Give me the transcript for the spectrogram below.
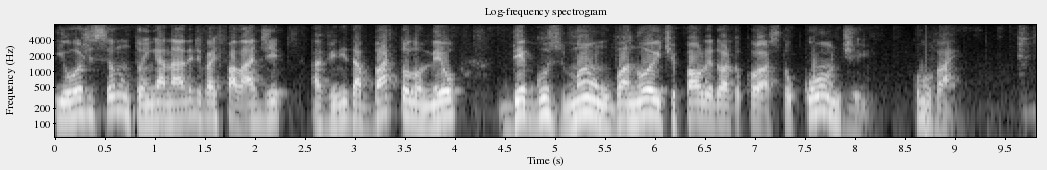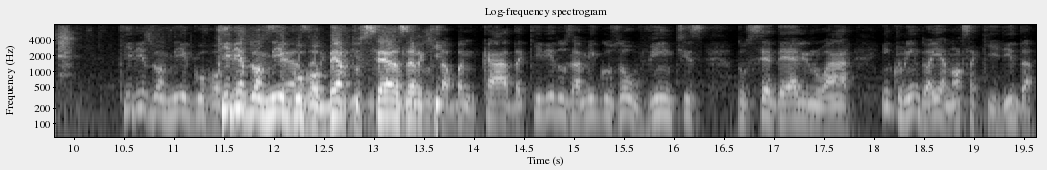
E hoje, se eu não estou enganado, ele vai falar de Avenida Bartolomeu de Guzmão. Boa noite, Paulo Eduardo Costa. O Conde, como vai? Querido amigo Roberto Querido amigo César, Roberto queridos César, amigos que- da bancada, queridos amigos ouvintes do CDL no ar, incluindo aí a nossa querida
